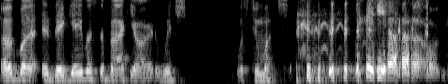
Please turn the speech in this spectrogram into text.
Uh, but they gave us the backyard, which was too much. yeah. Oh,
